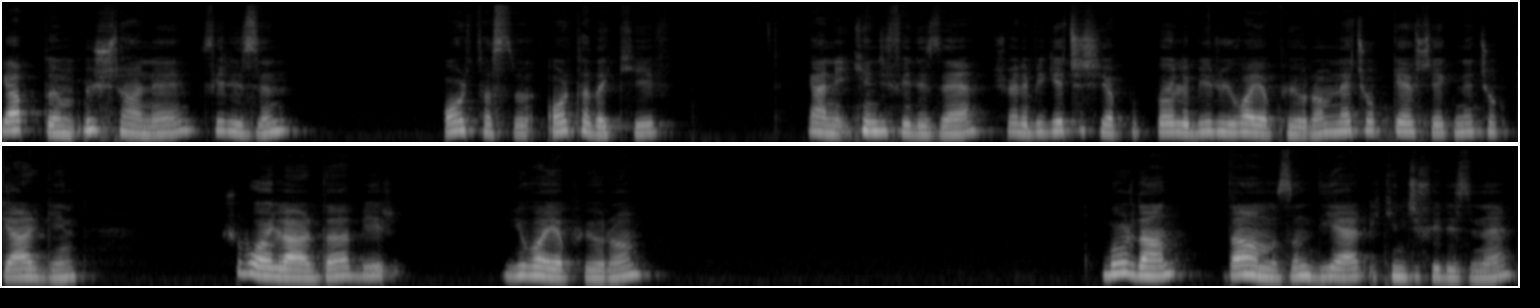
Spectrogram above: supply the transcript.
yaptığım 3 tane filizin ortası ortadaki Yani ikinci filize şöyle bir geçiş yapıp böyle bir yuva yapıyorum. Ne çok gevşek ne çok gergin. Şu boylarda bir yuva yapıyorum. Buradan dağımızın diğer ikinci filizine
